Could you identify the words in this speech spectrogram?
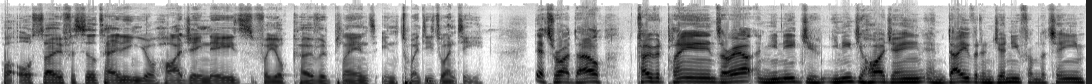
while also facilitating your hygiene needs for your COVID plans in 2020. That's right, Dale. COVID plans are out, and you need you you need your hygiene. And David and Jenny from the team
